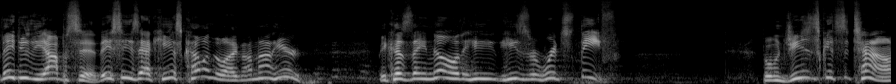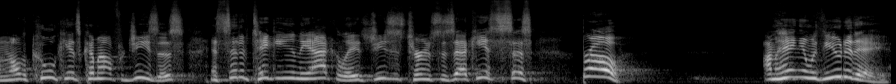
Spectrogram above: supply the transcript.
They do the opposite. They see Zacchaeus coming, they're like, I'm not here. Because they know that he, he's a rich thief. But when Jesus gets to town and all the cool kids come out for Jesus, instead of taking in the accolades, Jesus turns to Zacchaeus and says, Bro, I'm hanging with you today.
